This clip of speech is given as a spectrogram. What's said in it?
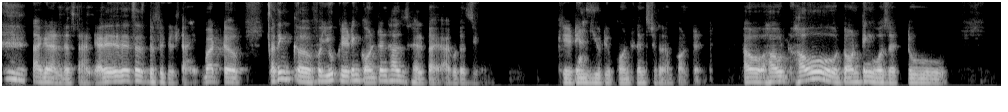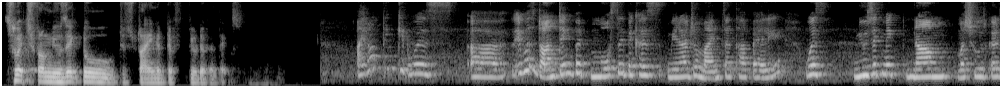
I can understand. Yeah, it- it's a difficult time, but uh, I think uh, for you, creating content has helped. I, I would assume creating Yes. YouTube content, Instagram content. How how how daunting was it to switch from music to just trying a diff- few different things? I don't think it was uh, it was daunting, but mostly because मेरा जो mindset था पहले was music में नाम मशहूर कर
